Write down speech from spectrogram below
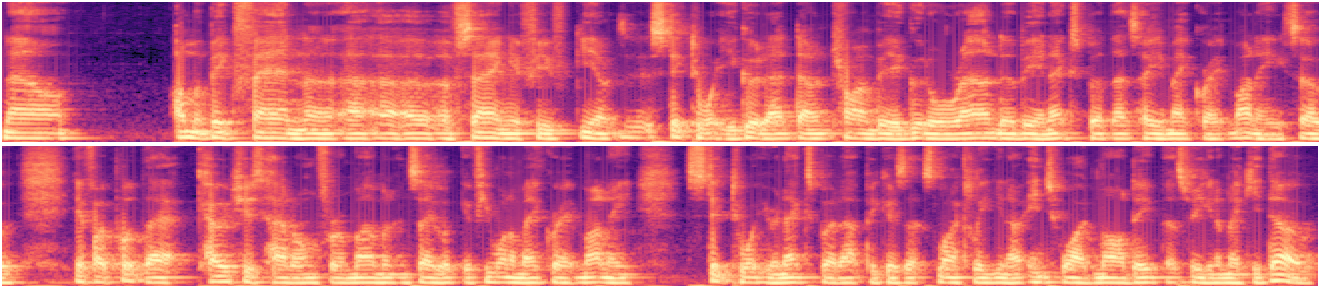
Now, I'm a big fan uh, uh, of saying if you you know stick to what you're good at, don't try and be a good all rounder, be an expert. That's how you make great money. So if I put that coach's hat on for a moment and say, look, if you want to make great money, stick to what you're an expert at because that's likely you know inch wide, mile deep. That's where you're going to make your dough.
